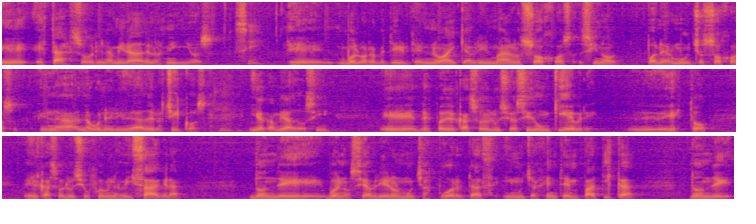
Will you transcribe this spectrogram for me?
está sobre la mirada de los niños. Sí. vuelvo a repetirte, no hay que abrir más los ojos, sino poner muchos ojos en la, vulnerabilidad de los chicos. Y ha cambiado, sí. después del caso de Lucio ha sido un quiebre de esto. El caso de Lucio fue una bisagra donde bueno, se abrieron muchas puertas y mucha gente empática, donde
